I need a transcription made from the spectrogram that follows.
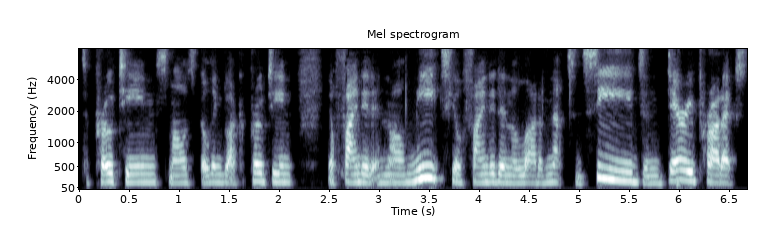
It's a protein, smallest building block of protein. You'll find it in all meats. You'll find it in a lot of nuts and seeds and dairy products.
